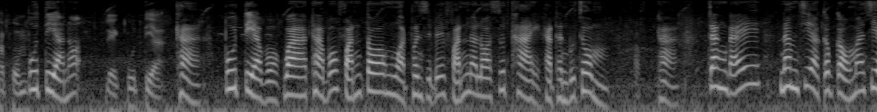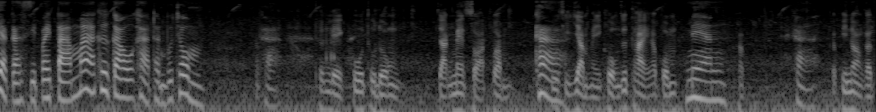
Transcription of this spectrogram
ครับผมปูเตี่ยเนาะเหล็กปูเตี่ยค่ะ ปูเตี่ยบอกว่าถ้าบ่ฝันตองวดเพิ่นสิไปฝันและรอสุดท้ายค่ะท่านผู้ชมครับค่ะ จังไดนำเชียกับเก่ามาเชียกับสิไปตามมาคือเก่าค่ะท่านผู้ชมค่ะเทิงเหล็กปูทุดงค์จากแม่สอดความค่ะผู้ที่ย่ำให้โค้งสุดท้ายครับผมแมนครับค่ะกับพี่น้องกับ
